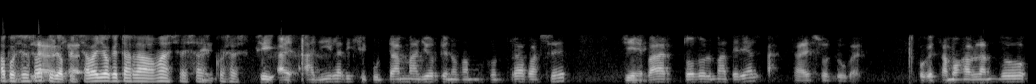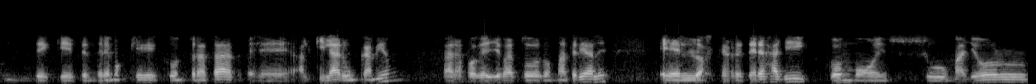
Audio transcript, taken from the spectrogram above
Ah, pues es rápido, la, pensaba yo que tardaba más esas cosas. Sí, allí la dificultad mayor que nos vamos a encontrar va a ser llevar todo el material hasta esos lugares porque estamos hablando de que tendremos que contratar, eh, alquilar un camión para poder llevar todos los materiales. En las carreteras allí, como en su mayor,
